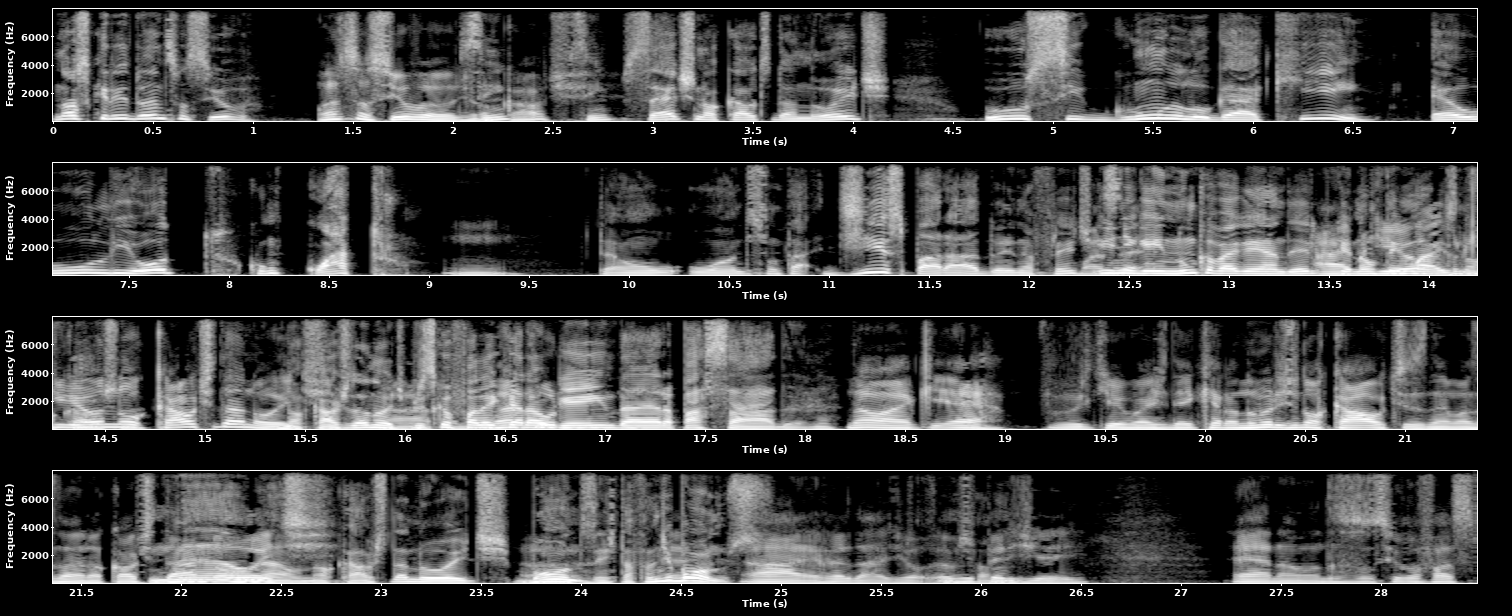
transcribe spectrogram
Nosso querido Anderson Silva. Anderson Silva de sim, nocaute? Sim, sete nocautes da noite. O segundo lugar aqui é o Lioto, com quatro. Hum. Então o Anderson tá disparado aí na frente Mas e é... ninguém nunca vai ganhar dele porque ah, não tem mais porque nocaute. é o nocaute da noite. Nocaute da noite. Ah, por isso que eu falei que era é por... alguém da era passada, né? Não, é que é. Porque eu imaginei que era número de nocautes, né? Mas não, é nocaute da não, noite. Não, nocaute da noite. Bônus, ah, a gente tá falando é. de bônus. Ah, é verdade. Eu, eu me perdi aí. É, não, Anderson Silva faz,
